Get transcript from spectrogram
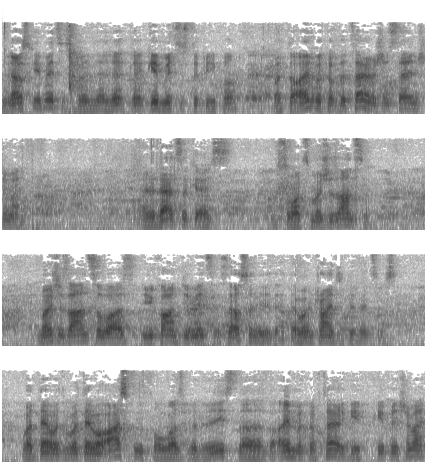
Let us give mitzvahs, but they give mitzvahs to people, but the oimik of the Torah should stay in Shemai. And if that's the case, so what's Moshe's answer? Moshe's answer was, you can't do mitzvahs. They also knew that. They weren't trying to do mitzvahs. What they, what they were asking for was, but at least the, the of Torah keep, keep in Shemai.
